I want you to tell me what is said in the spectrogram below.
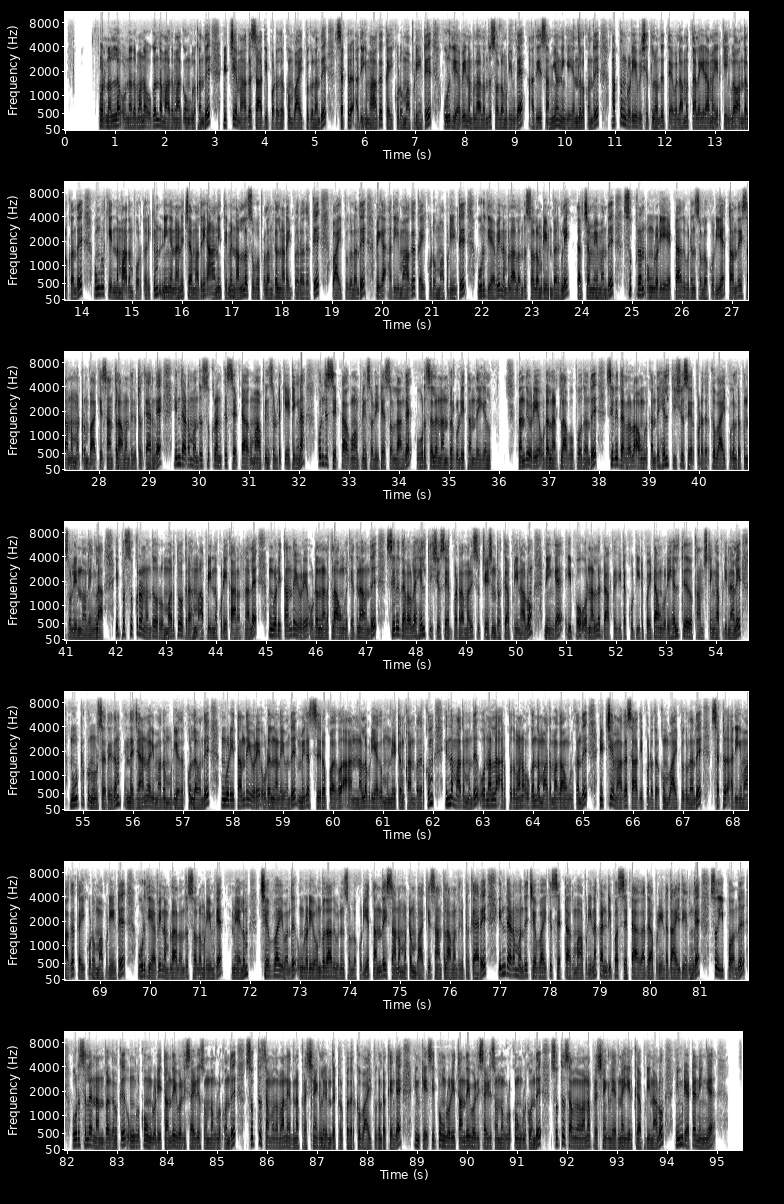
ஒரு நல்ல உன்னதமான உகந்த மாதமாக உங்களுக்கு வந்து நிச்சயமாக சாத்தியப்படுவதற்கும் வாய்ப்புகள் வந்து சற்று அதிகமாக கைகூடும் அப்படின்ட்டு உறுதியாகவே நம்மளால் வந்து சொல்ல முடியுங்க. அதே சமயம் நீங்கள் எந்த அளவுக்கு வந்து மற்றவங்களுடைய விஷயத்தில் வந்து தேவையில்லாமல் தலையிடாமல் இருக்கீங்களோ அந்தளவுக்கு வந்து உங்களுக்கு இந்த மாதம் பொறுத்த வரைக்கும் நீங்கள் நினைச்ச மாதிரி அனைத்துமே நல்ல சுப பலன்கள் நடைபெறுவதற்கு வாய்ப்புகள் வந்து மிக அதிகமாக கைகூடும் அப்படின்ட்டு உறுதியாகவே நம்மளால் வந்து சொல்ல முடியும் நண்பர்களே. தற்சமயம் வந்து சுக்ரன் உங்களுடைய எட்டாவது வீடுன்னு சொல்லக்கூடிய தந்தை சாணம் மற்றும் பாக்கிய சாணத்தில் அமர்ந்துகிட்டு இருக்காருங்க. இந்த இடம் வந்து சுக்ரனுக்கு செட் ஆகுமா அப்படின்னு சொல்லிட்டு கேட்டிங்கன்னா கொஞ்சம் செட் ஆகும் அப்படின்னு சொல்லிட்டே சொல்லாங்க. ஒரு சில நண்பர்களுடைய தந்தைகள் தந்தையுடைய உடல் நலத்தில் அவ்வப்போது வந்து சிறிதளவில் அவங்களுக்கு வந்து ஹெல்த் இஷ்யூஸ் ஏற்படுவதற்கு வாய்ப்புகள் இருக்குன்னு சொல்லியிருந்தோம் இல்லைங்களா? இப்போ சுக்கரன் வந்து ஒரு மருத்துவ கிரகம் அப்படின்னக்கூடிய காரணத்தினால உங்களுடைய தந்தையுடைய உடல் நலத்தில் அவங்களுக்கு எதுனா வந்து சிறிதளவில் ஹெல்த் இஷ்யூஸ் ஏற்படுற மாதிரி சுச்சுவேஷன் இருக்குது அப்படின்னாலும் நீங்கள் இப்போ ஒரு நல்ல டாக்டர் கிட்ட கூட்டிகிட்டு போயிட்டு அவங்களுடைய ஹெல்த் காமிச்சிட்டிங்க அப்படின்னாலே நூற்றுக்கு நூறு சதவீதம் இந்த ஜான்வரி மாதம் முடிவதற்குள்ளே வந்து உங்களுடைய தந்தையுடைய உடல்நிலை வந்து மிக சிறப்பாக நல்லபடியாக முன்னேற்றம் காண்பதற்கும் இந்த மாதம் வந்து ஒரு நல்ல அற்புதமான உகந்த மாதமாக அவங்களுக்கு வந்து நிச்சயமாக சாதிப்படுவதற்கும் வாய்ப்புகள் வந்து சற்று அதிகமாக கைகூடும் அப்படின்ட்டு உறுதியாகவே நம்மளால் வந்து சொல்ல முடியுங்க மேலும் செவ்வாய் வந்து உங்களுடைய ஒன்பதாவது வீடுன்னு சொல்லக்கூடிய தந்தை ஸ்தானம் மற்றும் பாக்கிய ஸ்தானத்தில் அமர்ந்துகிட்டு இருக்காரு. இந்த இடம் வந்து செவ்வாய்க்கு செட் ஆகுமா அப்படின்னா கண்டிப்பாக செட் ஆகாது அப்படின்றது ஐதீகங்க. ஸோ இப்போ வந்து ஒரு சில நண்பர்களுக்கு உங்களுக்கும் உங்களுடைய தந்தை வழி சைடு சொந்தங்களுக்கு வந்து சொத்து சம்மந்தமான எதனா பிரச்சனைகள் இருந்துட்டு இருப்பதற்கு வாய்ப்புகள் இருக்குங்க. இன்கேஸ் இப்போ உங்களுடைய தந்தை வழி சைடு சொந்தங்களுக்கும் உங்களுக்கு வந்து சொத்து சம்மந்தமான பிரச்சனைகள் எதனா இருக்குது அப்படின்னாலும் இமீடியட்டாக நீங்கள்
